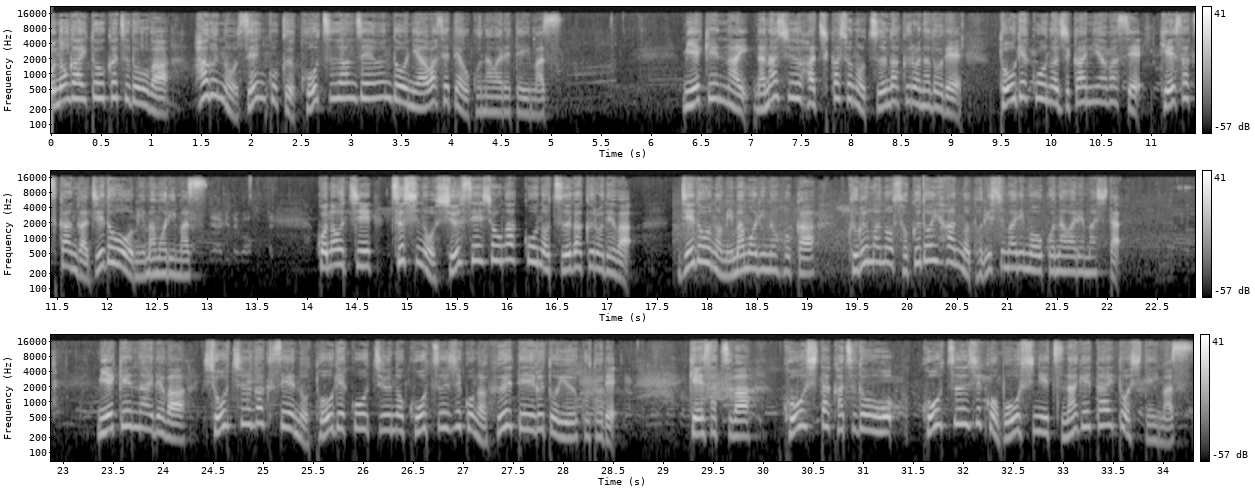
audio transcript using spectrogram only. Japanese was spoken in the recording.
この街頭活動は春の全国交通安全運動に合わせて行われています。三重県内78カ所の通学路などで登下校の時間に合わせ警察官が児童を見守ります。このうち津市の修正小学校の通学路では児童の見守りのほか車の速度違反の取り締まりも行われました。三重県内では小中学生の登下校中の交通事故が増えているということで警察はこうした活動を交通事故防止につなげたいとしています。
